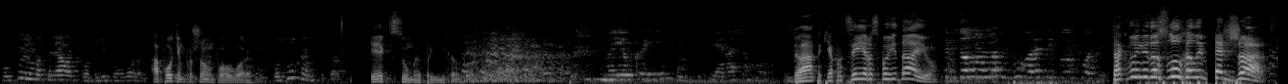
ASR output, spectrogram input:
Почуємо матеріал, бо тоді поговоримо. А потім про що ми поговоримо? Послухаємо спочатку. Я як в Суми приїхав. Ми є українці, це наша мова. Да, так я про це і розповідаю. Ти вдома можеш говорити і коли хочеш. Так ви не дослухали, блядь, жарт!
